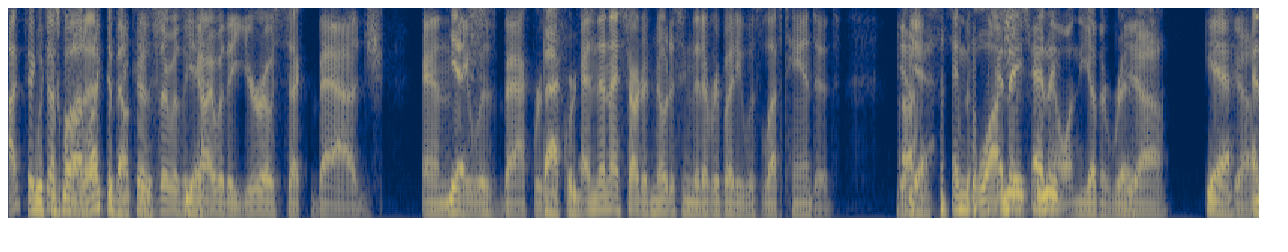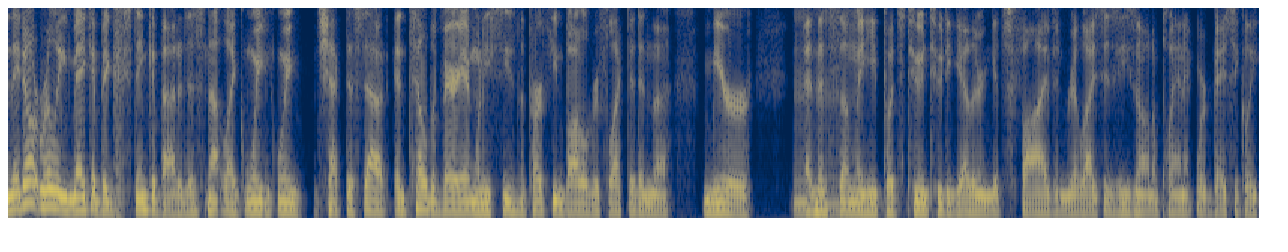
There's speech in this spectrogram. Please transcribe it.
I picked which up is what on I liked about because this. there was a Yeah. guy with a Eurosec badge and Yes. it was backwards. Backwards. And then I started noticing that everybody was left-handed. Yeah. Yeah. And the watches they- were and they- now on the other wrist. Yeah. Yeah. Yeah. And they don't really make a big stink about it. It's not like wink, wink, check this out until the very end when he sees the perfume bottle reflected in the mirror. And then Mhm. suddenly he puts two and two together and gets five and realizes he's on a planet where basically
